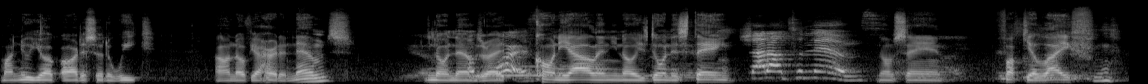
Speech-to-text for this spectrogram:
my New York artist of the week. I don't know if y'all heard of Nems. You know Nems, Of right? course. Coney Island. You know he's doing his thing. Shout out to Nems. You know what I'm saying? Fuck your life.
